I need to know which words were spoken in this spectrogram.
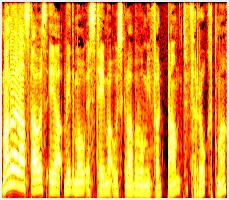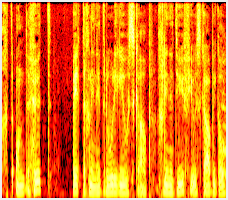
Manuel hasst alles. Ich habe wieder mal ein Thema ausgraben, das mich verdammt verrückt macht. Und heute wird eine kleine traurige Ausgabe, eine kleine tiefe Ausgabe gehen.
